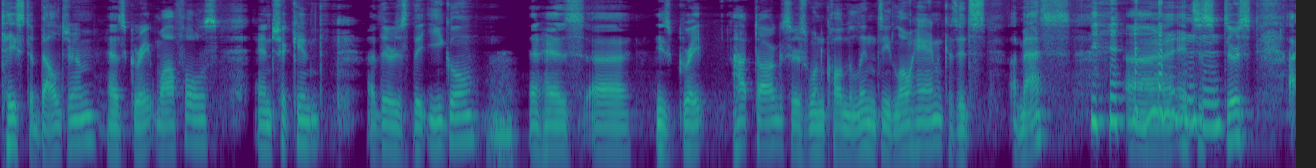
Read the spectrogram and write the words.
Taste of Belgium has great waffles and chicken. Uh, there's the Eagle that has uh, these great hot dogs. There's one called the Lindsay Lohan because it's a mess. Uh, it's just there's. I,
